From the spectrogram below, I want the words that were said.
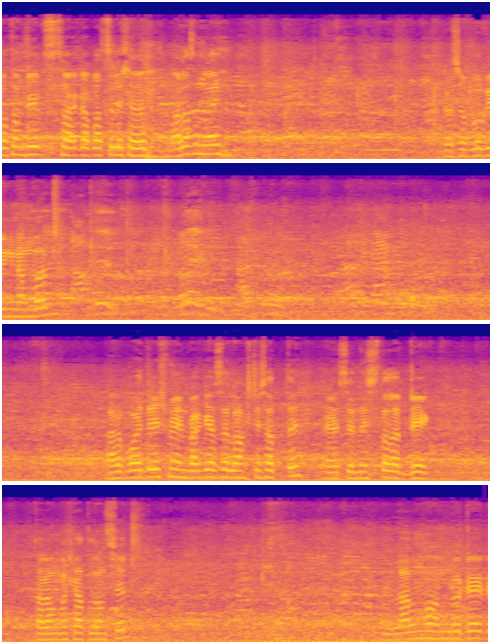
প্রথম টিপ ছয়টা পাঁচচল্লিশ, ভালো আছেন ভাই? এটা হচ্ছে বুকিং নাম্বার আর পঁয়ত্রিশ মিনিট বাকি আছে লঞ্চটি ছাড়তে। হচ্ছে নিচতলার ডেক তরঙ্গ সাত লঞ্চের লালমোহন রুটের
